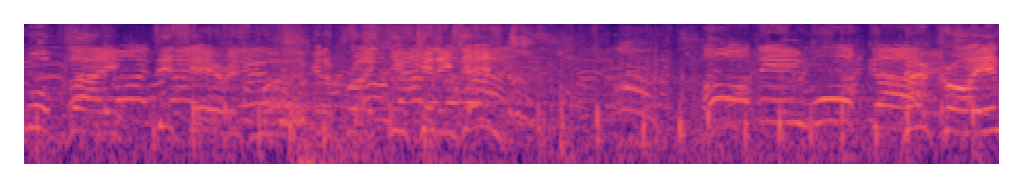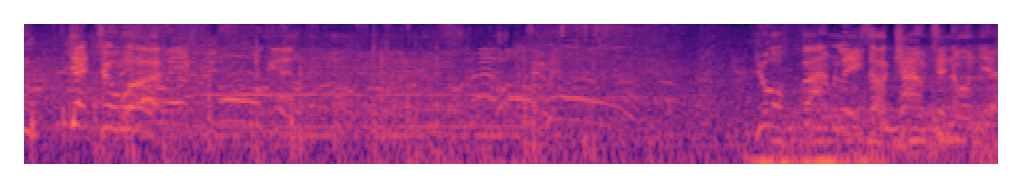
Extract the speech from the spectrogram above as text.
more play. This here is where we're gonna break you kiddies' end. Harvey Walker! No crying. Get to work. Your families are counting on you.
